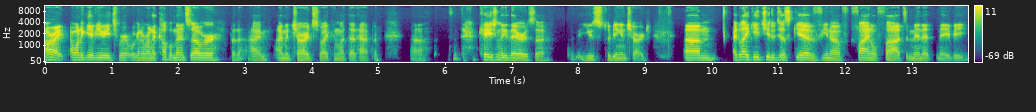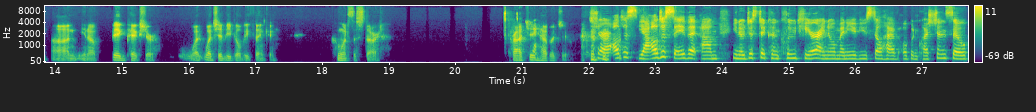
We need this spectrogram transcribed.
All right, I want to give you each. We're, we're going to run a couple minutes over, but I'm I'm in charge, so I can let that happen. Uh, occasionally, there's a used to being in charge. Um, I'd like each of you to just give you know final thoughts, a minute maybe on you know big picture. What what should people be thinking? Who wants to start? Prachee, how about you? Sure i'll just yeah i'll just say that um, you know just to conclude here i know many of you still have open questions so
